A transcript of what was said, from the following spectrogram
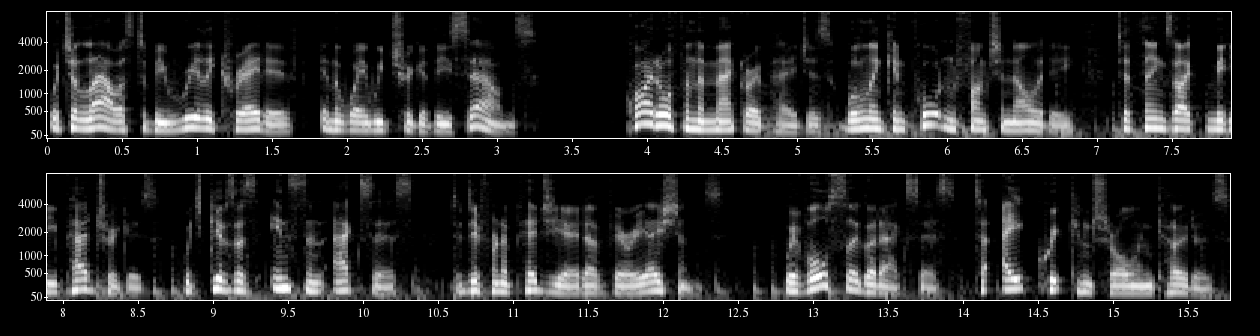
which allow us to be really creative in the way we trigger these sounds. Quite often, the macro pages will link important functionality to things like MIDI pad triggers, which gives us instant access to different arpeggiator variations. We've also got access to 8 quick control encoders,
